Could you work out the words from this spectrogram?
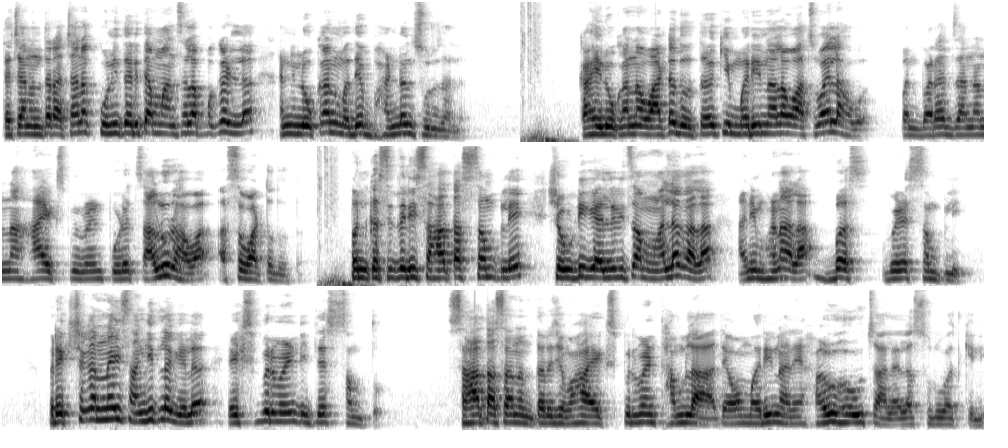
त्याच्यानंतर अचानक कोणीतरी त्या माणसाला पकडलं आणि लोकांमध्ये भांडण सुरू झालं. काही लोकांना वाटत होतं की मरीनाला वाचवायला हवं पण बऱ्याच जणांना हा एक्सपेरिमेंट पुढे चालू राहावा असं वाटत होतं. पण कसे तरी सहा तास संपले शेवटी गॅलरीचा मालक आला आणि म्हणाला बस वेळ संपली. प्रेक्षकांनाही सांगितलं गेलं एक्सपेरिमेंट इथेच संपतो. सहा तासानंतर जेव्हा हा एक्सपेरिमेंट थांबला तेव्हा मरीनाने हळूहळू चालायला सुरुवात केली.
